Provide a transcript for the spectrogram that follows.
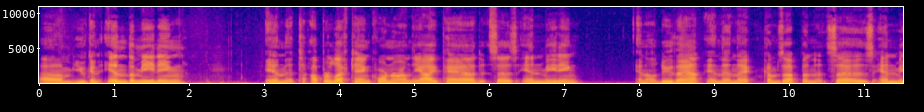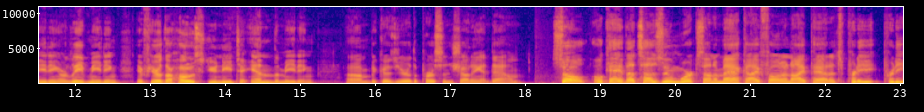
Um, you can end the meeting in the upper left-hand corner on the iPad. It says end meeting, and I'll do that, and then that comes up and it says end meeting or leave meeting. If you're the host, you need to end the meeting um, because you're the person shutting it down. So, okay, that's how Zoom works on a Mac, iPhone, and iPad. It's pretty, pretty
